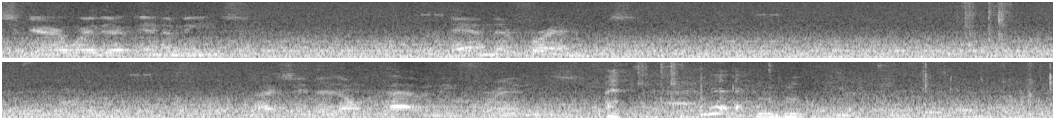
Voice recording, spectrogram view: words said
scare away their enemies and their friends. Actually, they don't have any friends.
